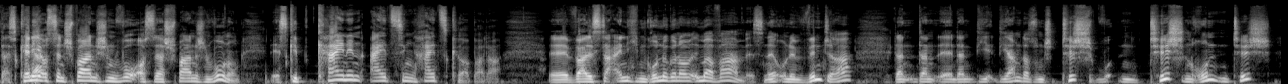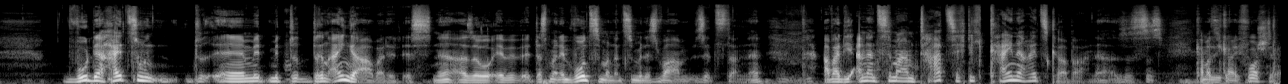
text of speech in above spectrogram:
Das kenne ich aus den spanischen, Wo aus der spanischen Wohnung. Es gibt keinen einzigen Heizkörper da, äh, weil es da eigentlich im Grunde genommen immer warm ist. Ne? Und im Winter, dann, dann, äh, dann, die, die haben da so einen Tisch, einen Tisch, einen runden Tisch, wo der Heizung äh, mit, mit drin eingearbeitet ist. Ne? Also, äh, dass man im Wohnzimmer dann zumindest warm sitzt dann. Ne? Aber die anderen Zimmer haben tatsächlich keine Heizkörper. Ne? Also, das ist, kann man sich gar nicht vorstellen.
